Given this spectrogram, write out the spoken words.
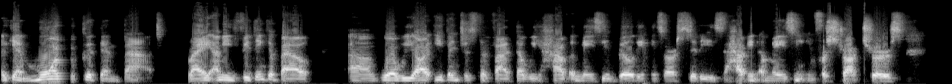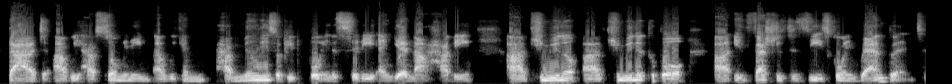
again more good than bad right? I mean, if you think about uh, where we are, even just the fact that we have amazing buildings, our cities, having amazing infrastructures, that uh, we have so many, uh, we can have millions of people in the city, and yet not having uh, communi- uh, communicable uh, infectious disease going rampant,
